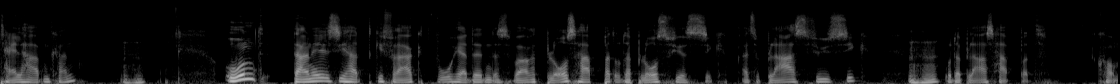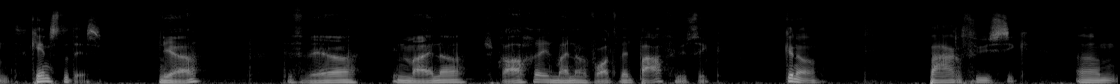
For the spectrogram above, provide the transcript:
teilhaben kann. Mhm. Und Daniel, sie hat gefragt, woher denn das Wort Blashappert oder Blasfüßig, also blasfüßig Mhm. oder Blashappert kommt. Kennst du das? Ja, das wäre in meiner Sprache, in meiner Wortwelt barfüßig. Genau. Barfüßig. Ähm,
